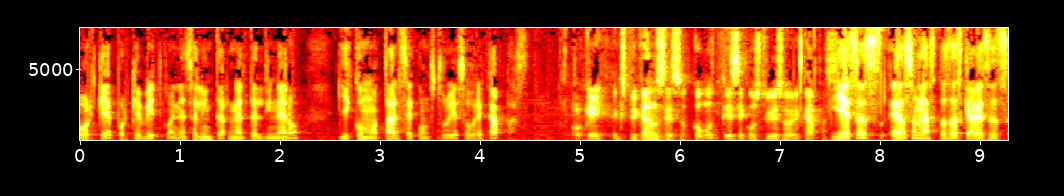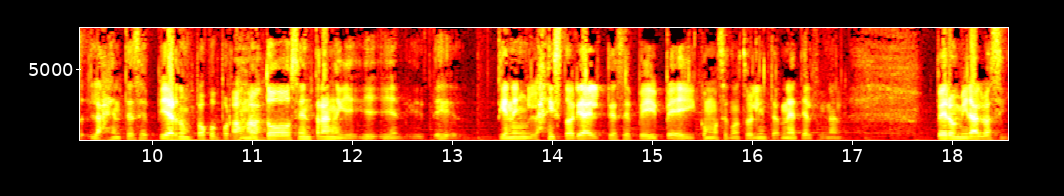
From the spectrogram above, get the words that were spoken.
¿Por qué? Porque Bitcoin es el Internet del dinero y como tal se construye sobre capas. Ok, explícanos eso. ¿Cómo es que se construye sobre capas? Y eso es, esas son las cosas que a veces la gente se pierde un poco porque no todos entran y, tienen la historia del TCP/IP y cómo se construye el Internet y al final. Pero míralo así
